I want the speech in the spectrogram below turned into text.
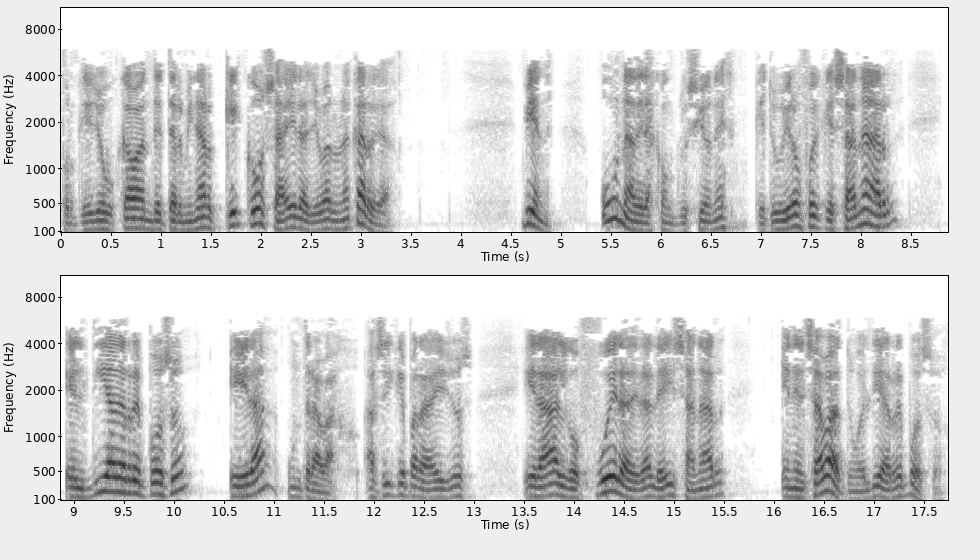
porque ellos buscaban determinar qué cosa era llevar una carga. Bien, una de las conclusiones que tuvieron fue que sanar el día de reposo era un trabajo. Así que para ellos era algo fuera de la ley sanar en el Shabbat o el día de reposo.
